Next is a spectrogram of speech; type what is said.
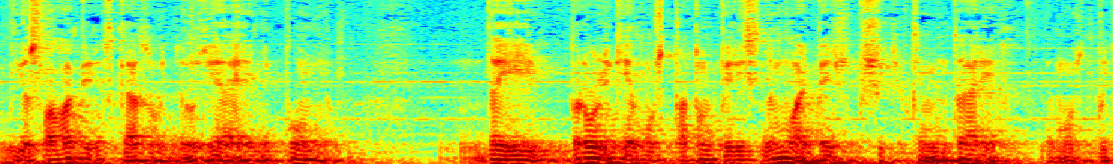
ее слова пересказывать, друзья, я не помню. Да и ролик я, может, потом пересниму, опять же, пишите в комментариях. Я, может быть,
